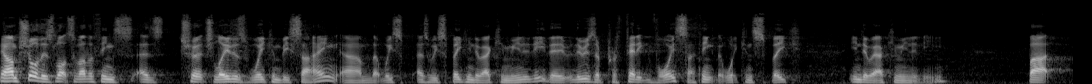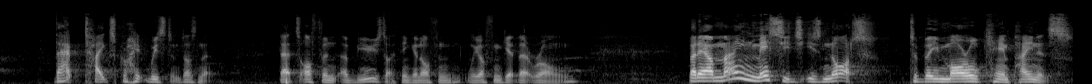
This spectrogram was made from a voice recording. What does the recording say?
Now, I'm sure there's lots of other things as church leaders we can be saying um, that we, as we speak into our community. There, there is a prophetic voice, I think, that we can speak into our community. But that takes great wisdom, doesn't it? That's often abused, I think, and often we often get that wrong. But our main message is not to be moral campaigners.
